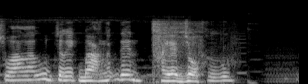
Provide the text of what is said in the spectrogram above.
Suara lu jelek banget, Den. Kayak Joker lu.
